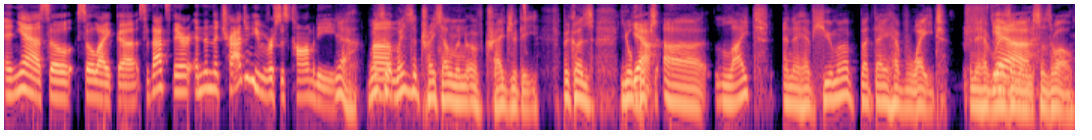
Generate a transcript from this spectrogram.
and yeah, so so like, uh, so that's there. And then the tragedy versus comedy. Yeah. Where's, Um, the, where's the trace element of tragedy? Because your Yeah. books are light and they have humor, but they have weight and they have Yeah. resonance as well.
